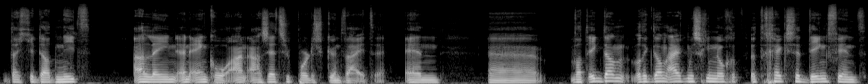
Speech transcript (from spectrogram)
dat je dat niet alleen en enkel aan AZ-supporters kunt wijten. En eh, wat, ik dan, wat ik dan eigenlijk misschien nog het, het gekste ding vind,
